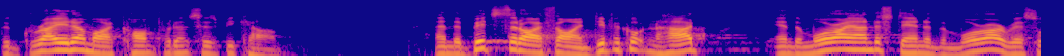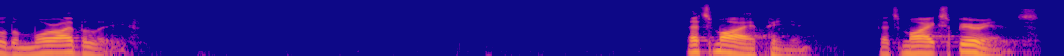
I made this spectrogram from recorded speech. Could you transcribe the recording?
the greater my confidence has become. And the bits that I find difficult and hard understand, the more I understand and the more I wrestle, the more I believe. That's my opinion. That's my experience.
